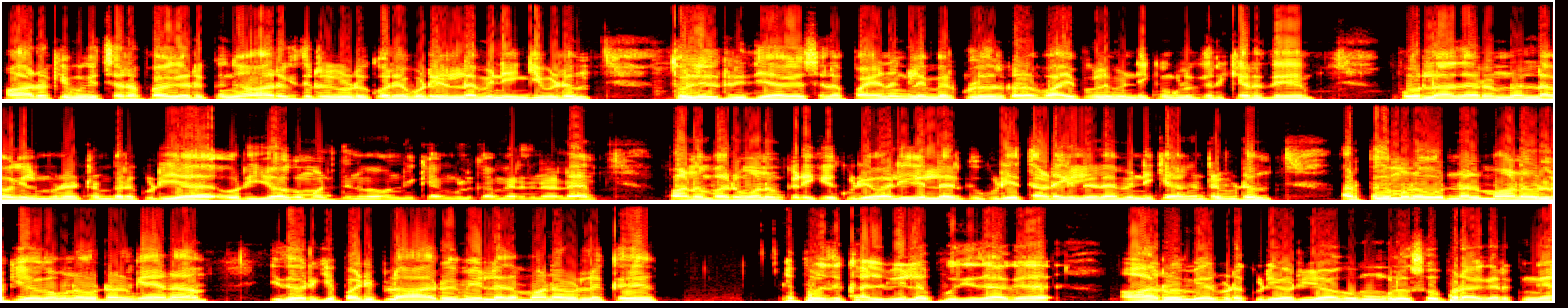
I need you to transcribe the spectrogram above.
ஆரோக்கியம் மிகச் சிறப்பாக இருக்குங்க. ஆரோக்கியத்திற்குடைய குறைபாடு எல்லாமே நீங்கிவிடும். தொழில் ரீதியாக சில பயணங்களை மேற்கொள்வதற்கான வாய்ப்புகளும் இன்னைக்கு உங்களுக்கு இருக்கிறது. பொருளாதாரம் நல்ல வகையில் முன்னேற்றம் பெறக்கூடிய ஒரு யோகமான தினமாக இன்னைக்கு உங்களுக்கு அமைறதுனால பணம் வருமானம் கிடைக்கக்கூடிய வழிகளில் இருக்கக்கூடிய தடைகள் எல்லாமே இன்னைக்கு அகன்றுவிடும். அற்புதமான ஒரு நாள் மாணவர்களுக்கு யோகமான ஒரு நாள் ஏன்னா இது வரைக்கும் படிப்புல ஆர்வமே இல்லாத மாணவர்களுக்கு இப்பொழுது கல்வியில் புதிதாக ஆர்வம் ஏற்படக்கூடிய ஒரு யோகம் உங்களுக்கு சூப்பராக இருக்குங்க.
